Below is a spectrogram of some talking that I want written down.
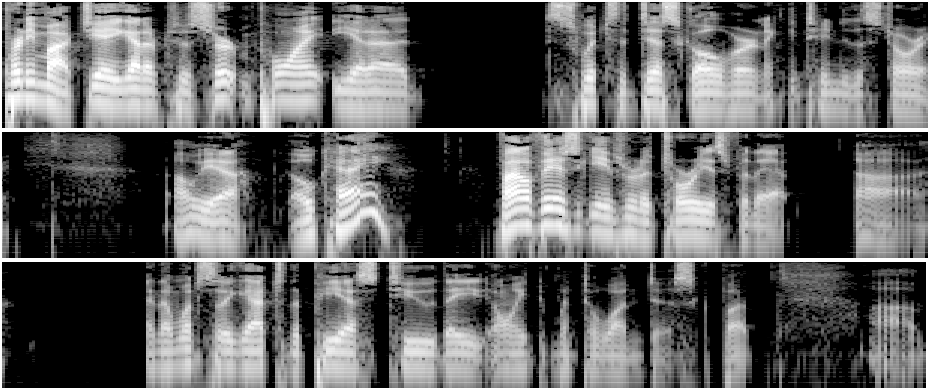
pretty much yeah. You got up to a certain point. You got to switch the disc over and then continue the story. Oh yeah, Okay. Final Fantasy games were notorious for that. Uh, and then once they got to the PS2, they only went to one disc. But um,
